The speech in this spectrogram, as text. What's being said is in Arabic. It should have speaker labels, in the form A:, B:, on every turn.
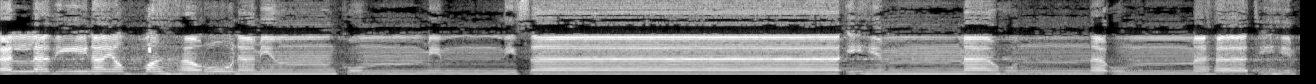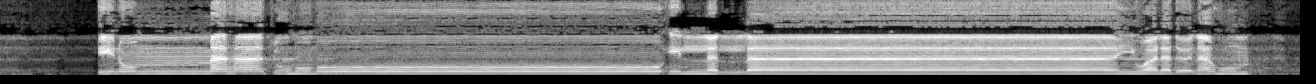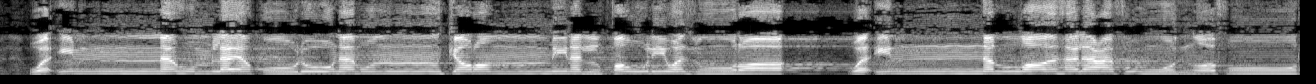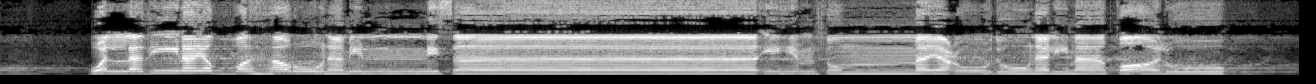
A: الذين يظهرون منكم من نسائهم ما هن أمهاتهم إن أمهاتهم إلا اللائي ولدنهم ۖ وانهم ليقولون منكرا من القول وزورا وان الله لعفو غفور والذين يظهرون من نسائهم ثم يعودون لما قالوا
